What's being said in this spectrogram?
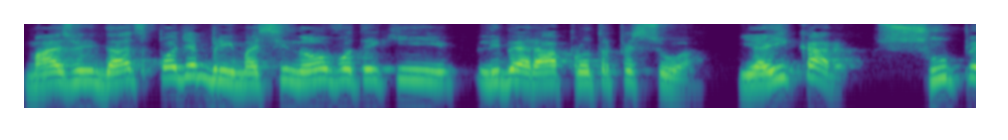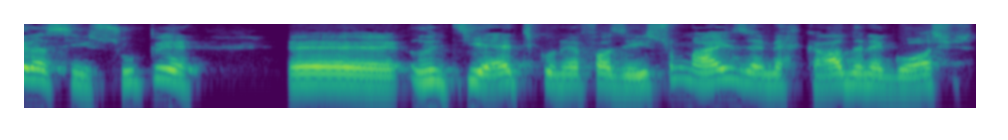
mais unidades, pode abrir, mas se não, eu vou ter que liberar para outra pessoa. E aí, cara, super assim, super é, antiético, né, fazer isso, mas é mercado, é negócios.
